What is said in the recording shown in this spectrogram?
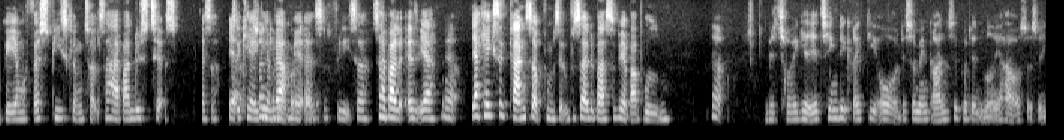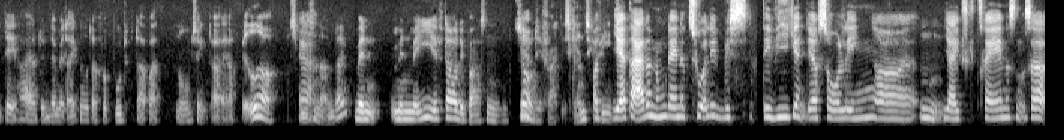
okay, jeg må først spise kl. 12, så har jeg bare lyst til at Altså, Ja, så kan jeg ikke lade være med, altså, fordi så, så har jeg bare, altså, ja, Ja. jeg kan ikke sætte grænser op for mig selv, for så er det bare, så vil jeg bare bryde dem. Ja. Jeg tror ikke, jeg, tænkte ikke rigtig over det som en grænse på den måde. Jeg har også, altså i dag har jeg den der med, at der er ikke noget, der er forbudt. Der er bare nogle ting, der er bedre at spise Ja. end andre. Ikke? Men, men med IF, der var det bare sådan, så Ja. var det faktisk ganske Og fint. ja, der er der nogle dage naturligt, hvis det er weekend, jeg sover længe, og Mm. jeg ikke skal træne og sådan, så,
